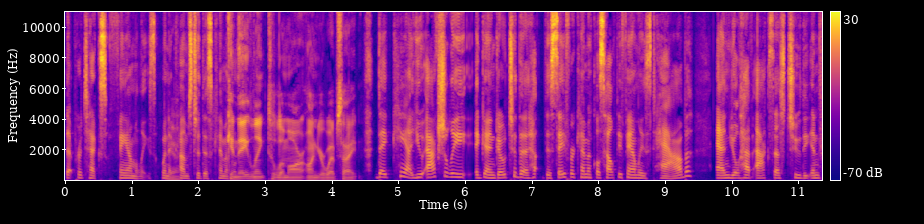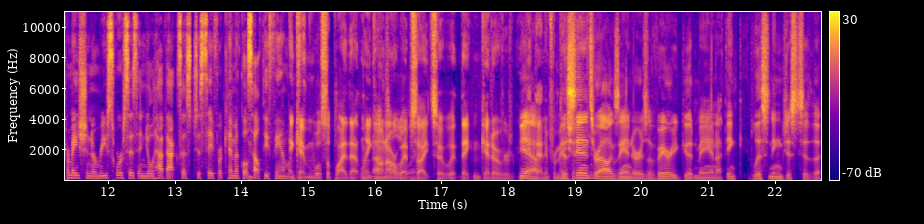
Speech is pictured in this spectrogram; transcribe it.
that protects families when Yeah. it comes to this chemical. Can they link to Lamar on your website? They can't. You actually, again, go to the the Safer Chemicals Healthy Families tab, and you'll have access to the information and resources, and you'll have access to Safer Chemicals mm. Healthy Families. And Kevin, we'll supply that link on our website so that they can get over and yeah, get that Because information. Senator Alexander is a very good man. I think listening just to the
